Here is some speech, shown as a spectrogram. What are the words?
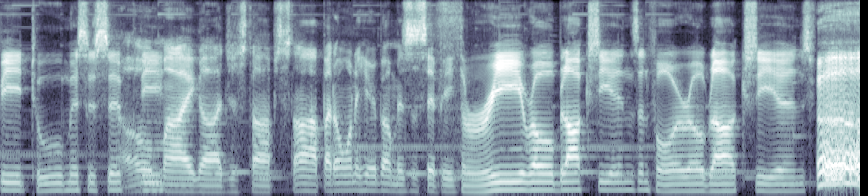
two oh Mississippi. Oh my god, just stop. Stop. I don't want to hear about Mississippi. Three Robloxians and four Robloxians.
